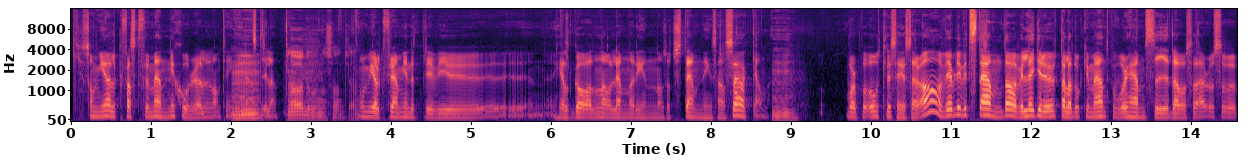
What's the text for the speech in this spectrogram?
som mjölk fast för människor eller någonting mm. i den mm. stilen. Ja, det var något sånt. Ja. Och Mjölkfrämjandet blev ju helt galna och lämnade in någon sorts stämningsansökan. Mm. Varpå Oatly säger så här, ah, vi har blivit stämda och vi lägger ut alla dokument på vår hemsida och så där. Och så,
